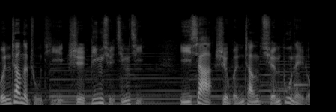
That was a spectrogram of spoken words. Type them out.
文章的主题是冰雪经济。以下是文章全部内容。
